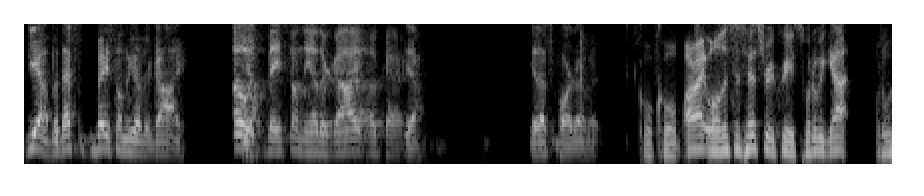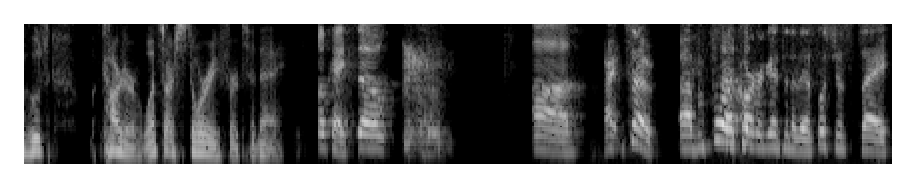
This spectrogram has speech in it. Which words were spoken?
yeah, but that's based on the other guy. Oh Yeah. it's based on the other guy okay Yeah. Yeah, that's part of it. Cool, cool. All right. Well, this is History Creeps. What do we got? What do we, who's Carter? What's our story for today? okay so uh All right, so uh, before So- Carter gets into this, let's just say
